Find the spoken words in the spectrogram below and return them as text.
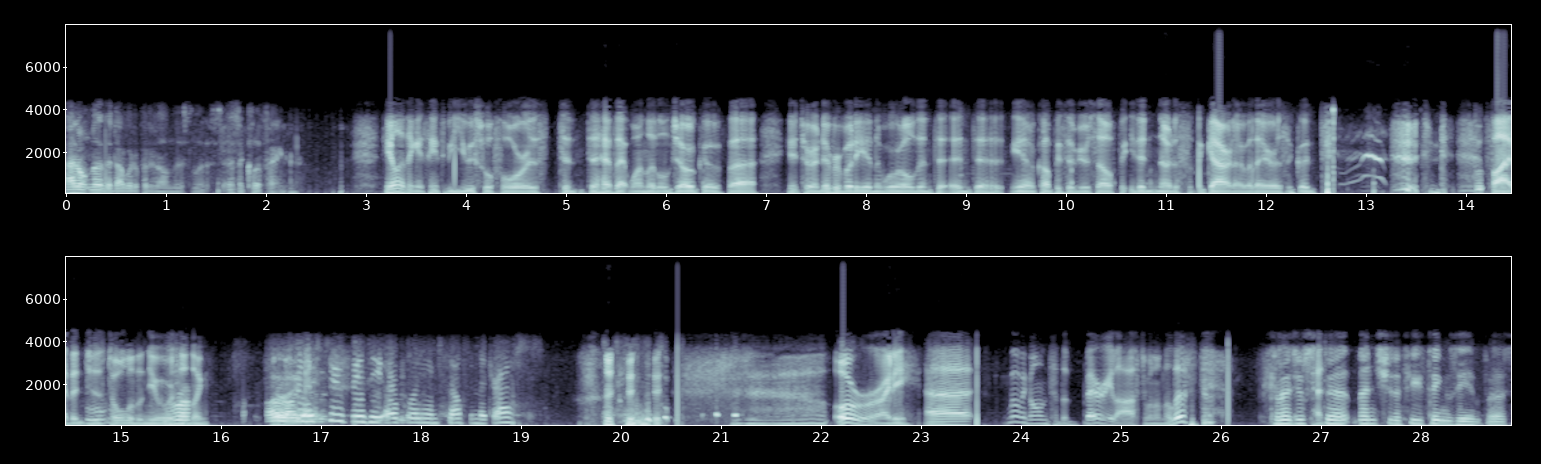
I don't know that I would have put it on this list as a cliffhanger. The only thing it seems to be useful for is to to have that one little joke of uh, you turned everybody in the world into into you know copies of yourself, but you didn't notice that the guard over there is a good five inches taller than you or something. He was too busy ogling himself in the dress. Alrighty. Uh, moving on to the very last one on the list. Can I just uh, mention a few things, Ian, first?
